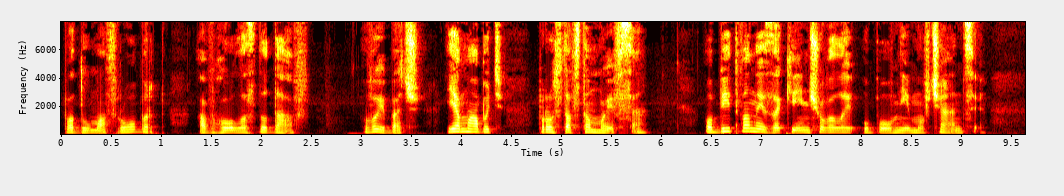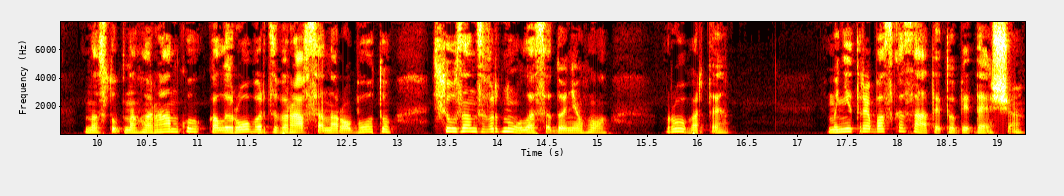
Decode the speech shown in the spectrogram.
подумав Роберт, а вголос додав. Вибач, я, мабуть, просто втомився. Обід вони закінчували у повній мовчанці. Наступного ранку, коли Роберт збирався на роботу, Сюзан звернулася до нього. Роберте, мені треба сказати тобі дещо.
